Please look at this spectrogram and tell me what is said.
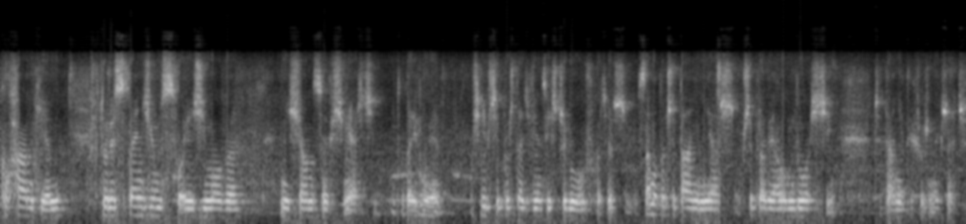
kochankiem, który spędził swoje zimowe miesiące w śmierci. I tutaj mówię, musielibyście poczytać więcej szczegółów, chociaż samo to czytanie mnie aż przyprawiało mdłości, czytanie tych różnych rzeczy.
